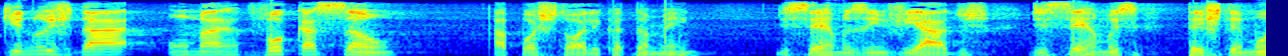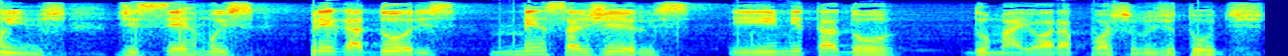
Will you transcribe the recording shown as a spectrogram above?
que nos dá uma vocação apostólica também, de sermos enviados, de sermos testemunhas, de sermos pregadores, mensageiros e imitador do maior apóstolo de todos.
